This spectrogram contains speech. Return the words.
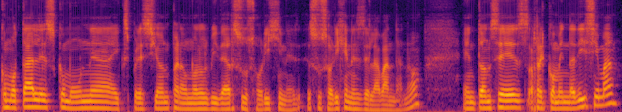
como tal es como una expresión para no olvidar sus orígenes, sus orígenes de la banda, ¿no? Entonces, recomendadísima.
